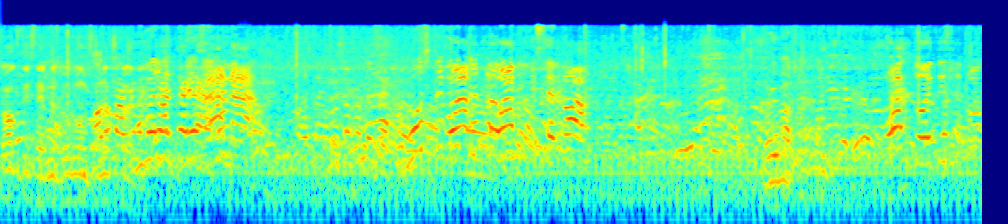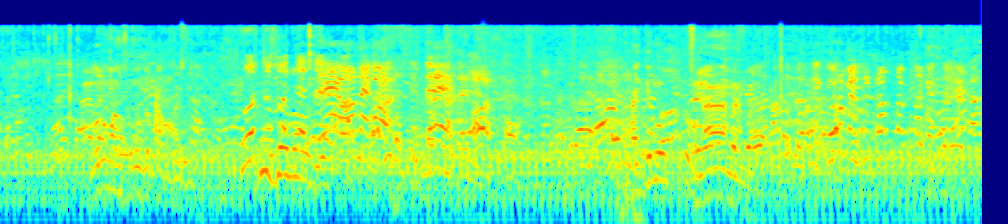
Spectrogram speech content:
টক দিছে এমনি দুধ নষ্ট করে না। দই গরু মাংস কিন্তু টক দিছে রোস্ট করতে দে অনেক দে খাইতে বলতো না না না। এই গরম একটু টক টক লাগে টক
